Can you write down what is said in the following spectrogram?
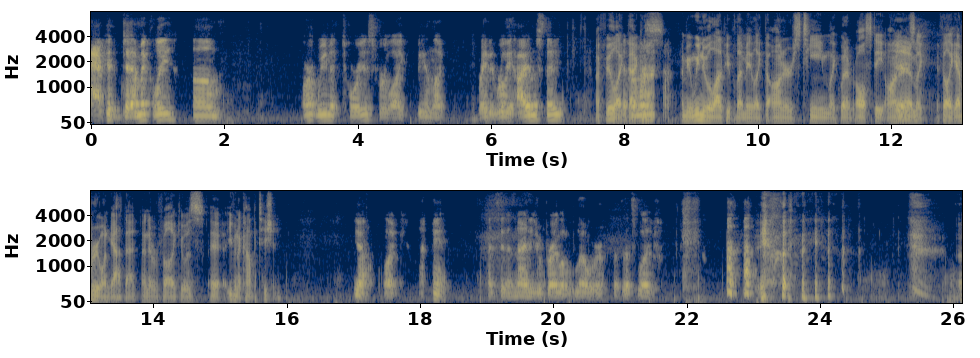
Academically, um, aren't we notorious for like being like rated really high in the state? I feel like If that because I mean we knew a lot of people that made like the honors team, like whatever all state honors. Yeah. Like I feel like everyone got that. I never felt like it was uh, even a competition. Yeah, like I'd say the '90s were probably a little lower, but that's life. Uh,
